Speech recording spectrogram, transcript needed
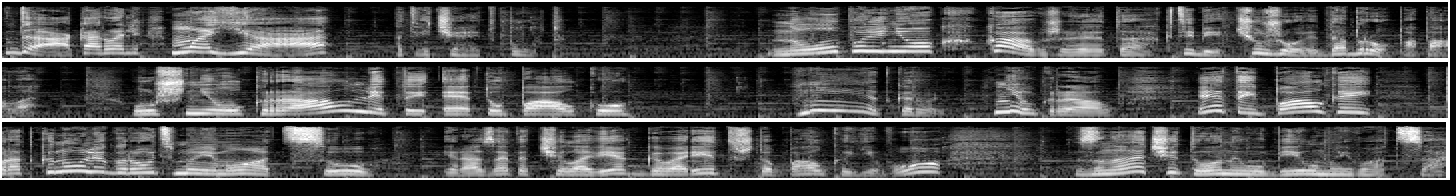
«Да, король, моя!» — отвечает Плут. «Ну, паренек, как же это к тебе чужое добро попало? Уж не украл ли ты эту палку?» «Нет, король, не украл. Этой палкой проткнули грудь моему отцу. И раз этот человек говорит, что палка его, значит, он и убил моего отца.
